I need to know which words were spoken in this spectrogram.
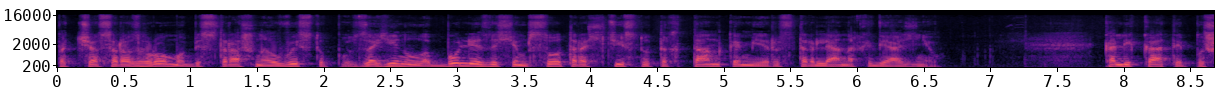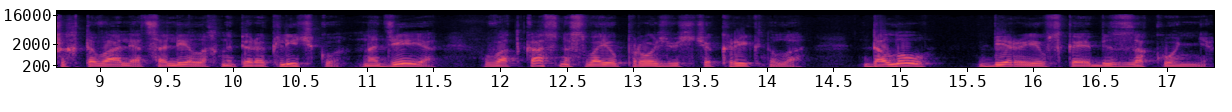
Падчас разгрому бесстрашнага выступу загінула болей за 700 расціснутых танкамі і расстраляных вязняў. Калі каты пашахтавалі ацалелах на пераклічку, надзея в адказ на сваё прозвішча крыкнула: «Далоў бераеўскае беззаконне.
